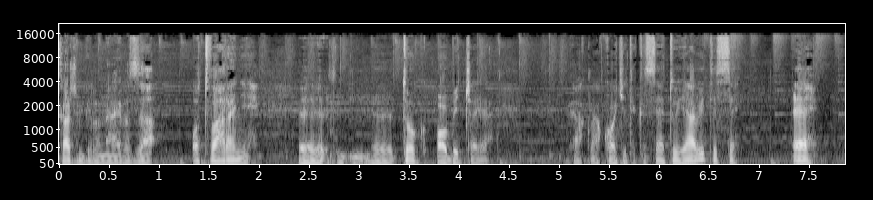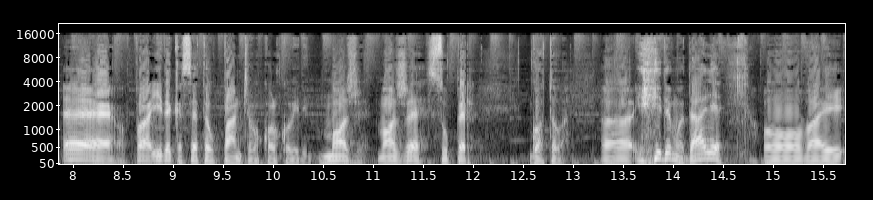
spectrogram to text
kažem, bilo najava za otvaranje e, e, tog običaja. Dakle, ako hoćete kasetu, javite se. E, e, pa ide kaseta u Pančevo, koliko vidim. Može, može, super, gotova. Uh, idemo dalje. Ovaj, uh,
